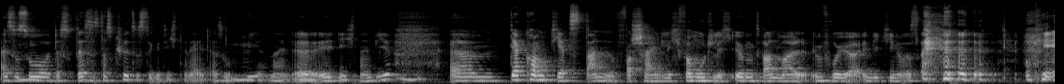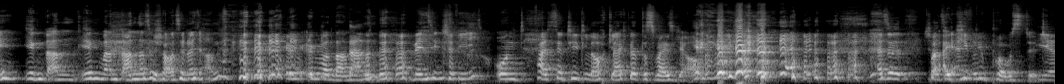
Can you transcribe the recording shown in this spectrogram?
also so, das, das ist das kürzeste Gedicht der Welt, also wir, nein, äh, ich, nein, wir. Ähm, der kommt jetzt dann wahrscheinlich, vermutlich irgendwann mal im Frühjahr in die Kinos. Okay, irgendwann, irgendwann dann, also schaut ihn euch an, Ir- irgendwann dann. dann, wenn sie ihn spielt. Und falls der Titel auch gleich bleibt, das weiß ich auch. Also schaut I keep you einfach, posted. ja,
